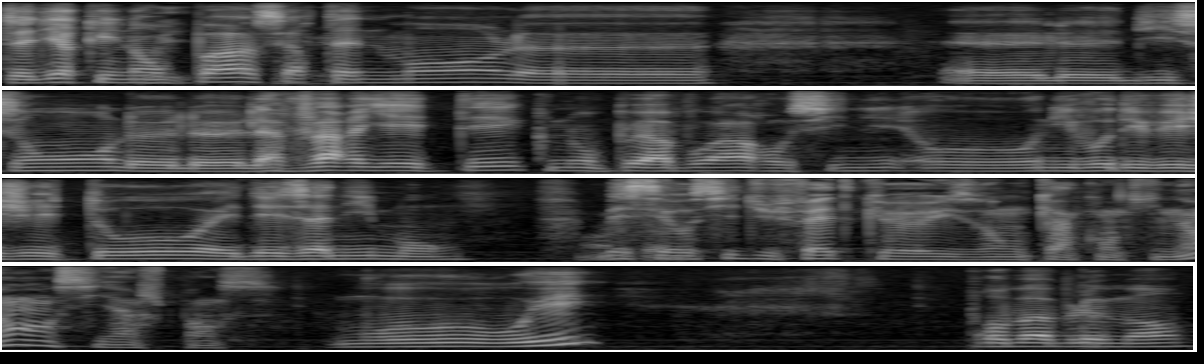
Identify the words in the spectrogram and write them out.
C'est-à-dire qu'ils n'ont pas certainement le, euh, le, disons, la variété que l'on peut avoir aussi au niveau des végétaux et des animaux. Mais c'est aussi du fait qu'ils ont qu'un continent aussi, hein, je pense. Oui, probablement.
